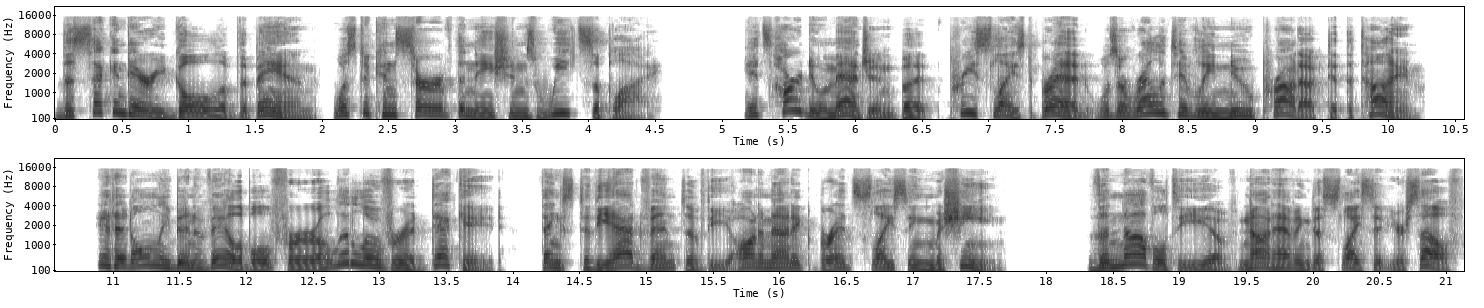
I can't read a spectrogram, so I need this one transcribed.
The secondary goal of the ban was to conserve the nation's wheat supply. It's hard to imagine, but pre sliced bread was a relatively new product at the time. It had only been available for a little over a decade, thanks to the advent of the automatic bread slicing machine, the novelty of not having to slice it yourself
